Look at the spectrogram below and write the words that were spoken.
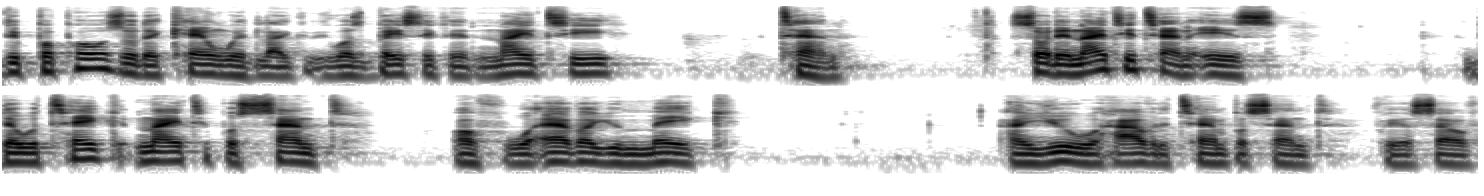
the proposal they came with, like, it was basically 90, 10. So the 90, 10 is they will take 90% of whatever you make and you will have the 10%. For for yourself.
